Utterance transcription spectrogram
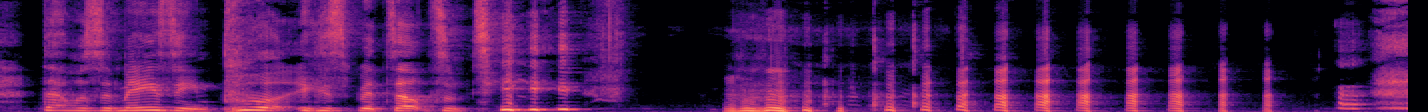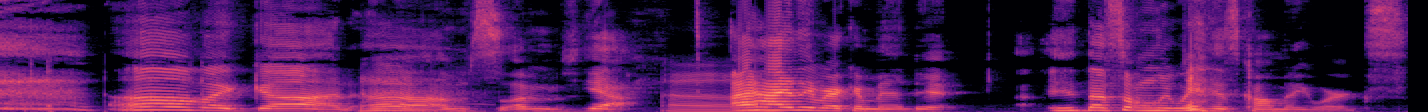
that was amazing. He spits out some teeth. Oh my god. Uh, I'm, I'm, yeah. Uh, I highly recommend it. That's the only way his comedy works.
